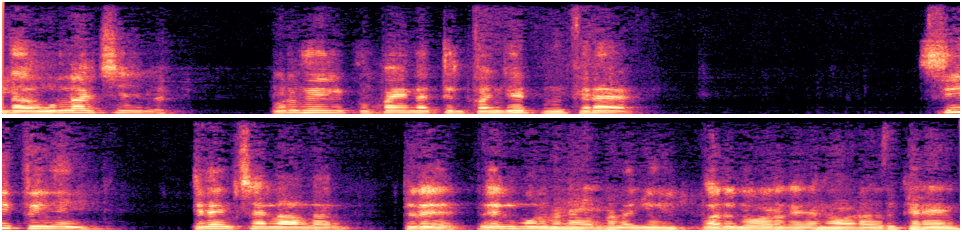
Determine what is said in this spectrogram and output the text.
இந்த உள்ளாட்சி உரிமைப்பு பயணத்தில் பங்கேற்றிருக்கிற சிபிஐ இணை செயலாளர் திரு வேல்முருகன் அவர்களையும் வருக வருக என வரவிருக்கிறேன்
